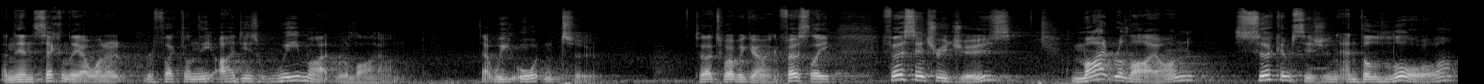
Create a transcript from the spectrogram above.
And then, secondly, I want to reflect on the ideas we might rely on that we oughtn't to. So that's where we're going. Firstly, first century Jews might rely on circumcision and the law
